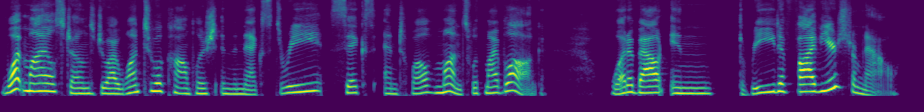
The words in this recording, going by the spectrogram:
what milestones do I want to accomplish in the next three, six, and 12 months with my blog? What about in three to five years from now?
